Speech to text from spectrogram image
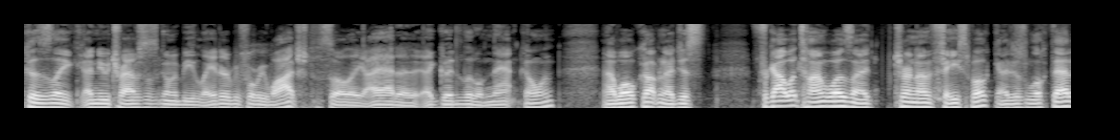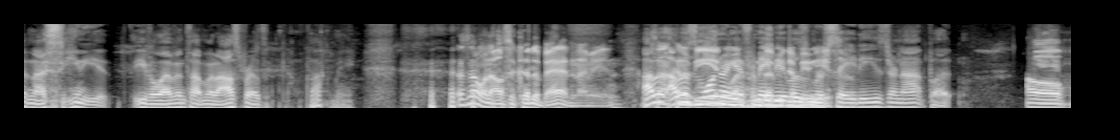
because like I knew Travis was going to be later before we watched, so like I had a, a good little nap going. And I woke up and I just forgot what time it was, and I turned on Facebook. And I just looked at it and I seen E- Evil Evan talking about Osprey. I was like, "Fuck me." There's no one else it could have been. I mean, I was, I was wondering if maybe it was WWE, so- Mercedes or not, but Oh,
